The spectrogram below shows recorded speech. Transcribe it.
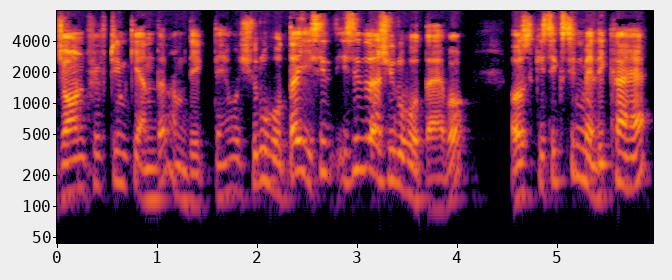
जॉन 15 के अंदर हम देखते हैं, वो शुरू होता है, इसी इसी तरह शुरू होता है वो। और उसकी 16 में लिखा है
